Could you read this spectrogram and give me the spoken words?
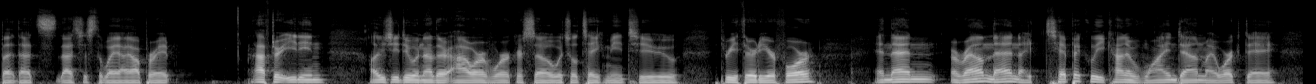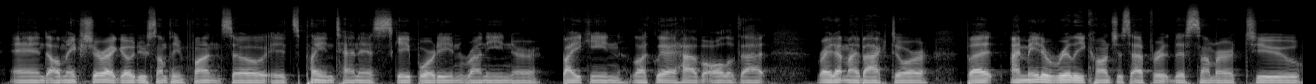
but that's that's just the way I operate. After eating, I'll usually do another hour of work or so, which will take me to 3:30 or 4. And then around then, I typically kind of wind down my workday and I'll make sure I go do something fun. So it's playing tennis, skateboarding, running, or biking. Luckily, I have all of that right at my back door. But I made a really conscious effort this summer to,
